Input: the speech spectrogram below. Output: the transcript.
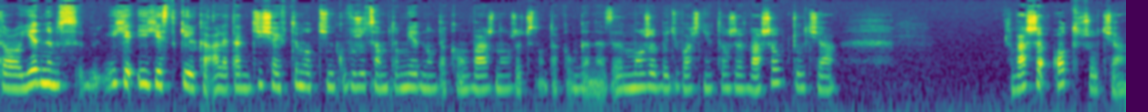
to jednym z, ich, ich, jest kilka, ale tak dzisiaj w tym odcinku wrzucam tą jedną taką ważną rzecz, tą taką genezę. Może być właśnie to, że wasze uczucia, wasze odczucia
